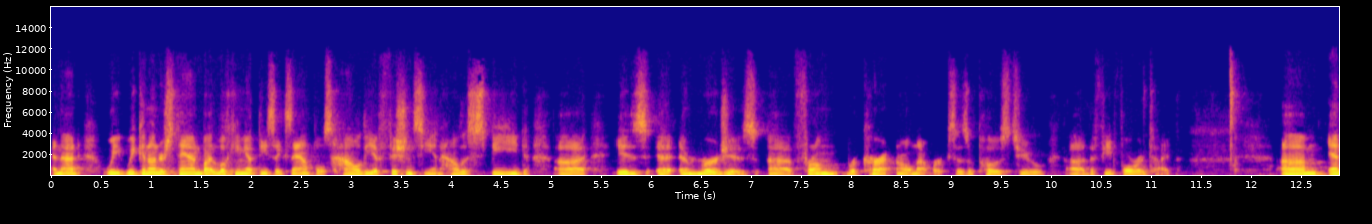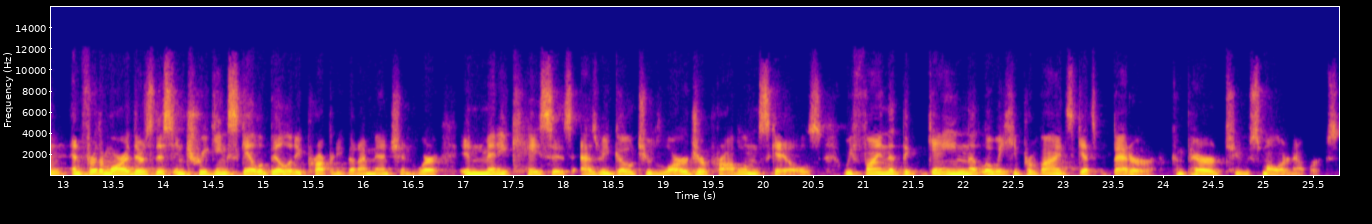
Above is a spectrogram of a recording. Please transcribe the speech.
And that we, we can understand by looking at these examples how the efficiency and how the speed uh, is uh, emerges uh, from recurrent neural networks as opposed to uh, the feed forward type. Um, and, and furthermore, there's this intriguing scalability property that I mentioned, where in many cases, as we go to larger problem scales, we find that the gain that Loihi provides gets better compared to smaller networks.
